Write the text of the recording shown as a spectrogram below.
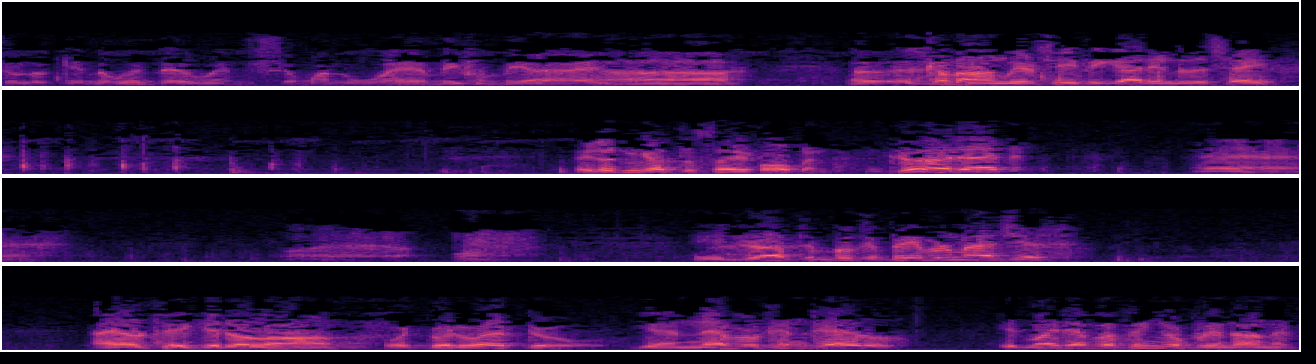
to look in the window when someone whammed me from behind. Ah. Uh, come on, we'll see if he got into the safe. He didn't get the safe open. Good, Ed. Yeah. He dropped a book of paper matches. I'll take it along. What good will that do? You never can tell. It might have a fingerprint on it.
